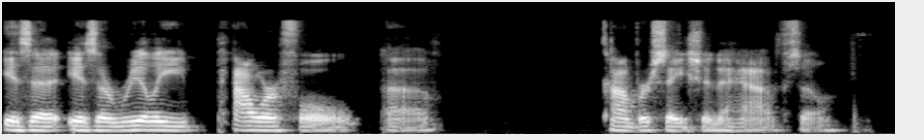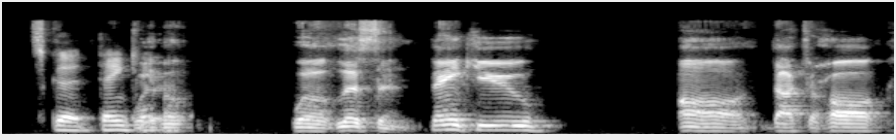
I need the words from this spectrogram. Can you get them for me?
is a is a really powerful uh, conversation to have so it's good thank you well, well, listen, thank you, uh, Dr. Hawk,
